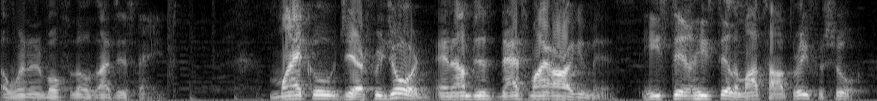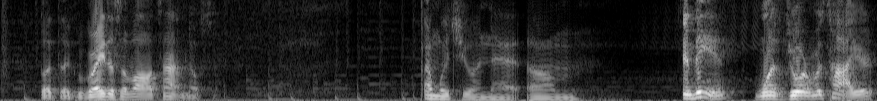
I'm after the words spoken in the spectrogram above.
a winner in both of those I just named? Michael Jeffrey Jordan. And I'm just that's my argument. He's still he's still in my top three for sure. But the greatest of all time, no sir. I'm with you on that. Um, And then once Jordan retired,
